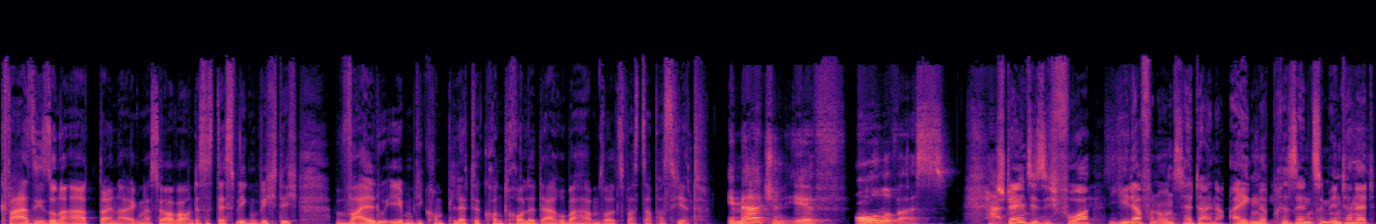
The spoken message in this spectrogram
quasi so eine Art dein eigener Server und das ist deswegen wichtig, weil du eben die komplette Kontrolle darüber haben sollst, was da passiert. Imagine if all of us Stellen Sie sich vor, jeder von uns hätte eine eigene Präsenz im Internet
